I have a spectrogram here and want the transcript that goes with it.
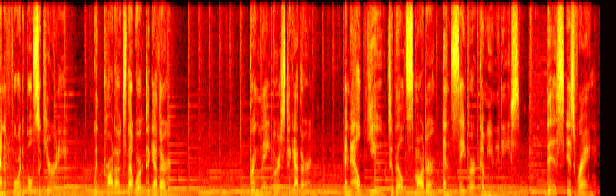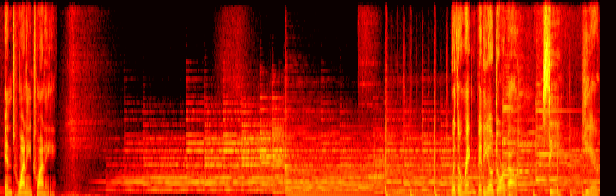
and affordable security with products that work together, bring neighbors together, and help you to build smarter and safer communities. This is Ring in 2020. With a Ring video doorbell, see, hear,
